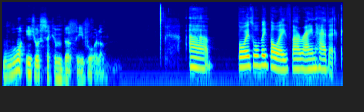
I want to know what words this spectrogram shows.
what is your second book that you brought along? Uh, Boys Will Be Boys by Rayne Havok.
